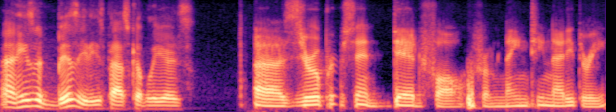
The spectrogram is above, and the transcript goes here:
Man, he's been busy these past couple of years. Uh, Zero percent Deadfall from 1993.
